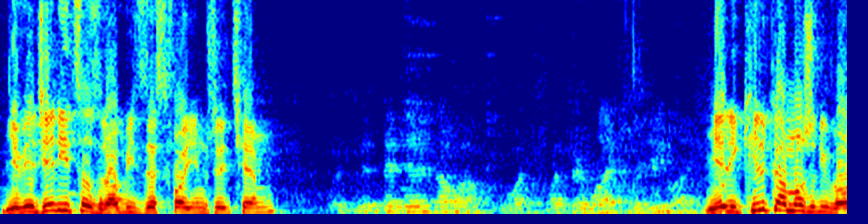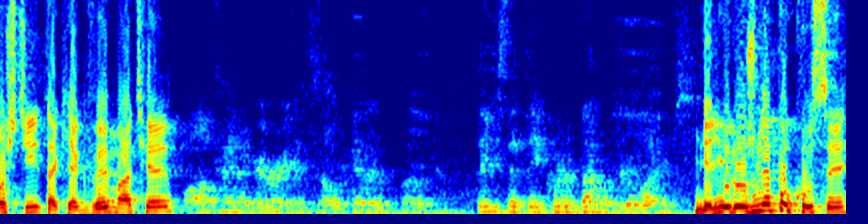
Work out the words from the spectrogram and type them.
Nie wiedzieli, co zrobić ze swoim życiem. Mieli kilka możliwości, tak jak wy macie. Mieli różne pokusy,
